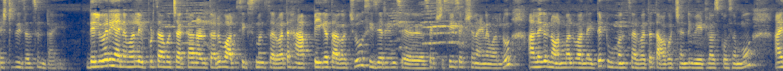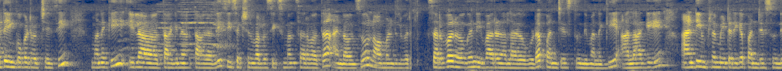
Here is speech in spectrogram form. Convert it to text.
బెస్ట్ రిజల్ట్స్ ఉంటాయి. డెలివరీ అయిన వాళ్ళు ఎప్పుడు తాగొచ్చు అక్క అని అడుగుతారు. వాళ్ళు సిక్స్ మంత్స్ తర్వాత హ్యాపీగా తాగొచ్చు. సిజరియన్ సెక్షన్ సి సెక్షన్ అయిన వాళ్ళు. అలాగే నార్మల్ వాళ్ళు అయితే టూ మంత్స్ తర్వాత తాగొచ్చండి వెయిట్ లాస్ కోసము. అయితే ఇంకొకటి వచ్చేసి మనకి ఇలా తాగిన తాగాలి. సి సెక్షన్ వాళ్ళు సిక్స్ మంత్స్ తర్వాత అండ్ ఆల్సో నార్మల్ డెలివరీ సర్వరోగ నివారణ లాగా కూడా పనిచేస్తుంది మనకి. అలాగే యాంటీ ఇన్ఫ్లమేటరీగా పనిచేస్తుంది.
